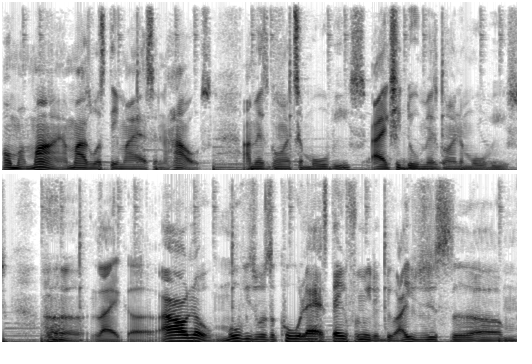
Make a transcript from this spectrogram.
on my mind. I might as well stay my ass in the house. I miss going to movies. I actually do miss going to movies. like uh, I don't know, movies was a cool ass thing for me to do. I used to just uh, um,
